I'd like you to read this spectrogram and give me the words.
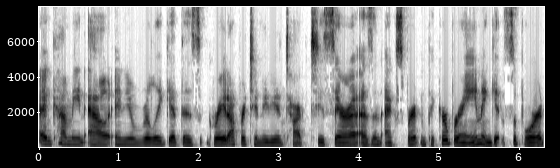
and coming out. And you'll really get this great opportunity to talk to Sarah as an expert and pick her brain and get support.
